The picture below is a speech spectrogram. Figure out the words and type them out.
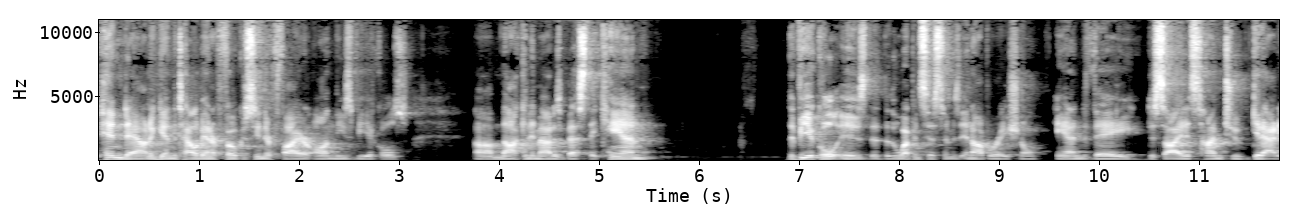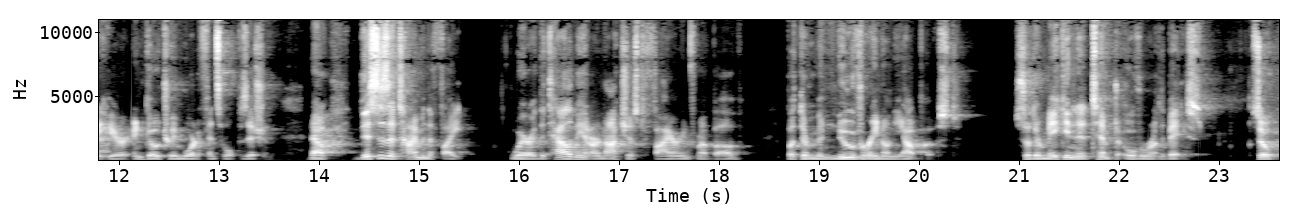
pinned down again the taliban are focusing their fire on these vehicles um, knocking them out as best they can the vehicle is the, the weapon system is inoperational and they decide it's time to get out of here and go to a more defensible position now, this is a time in the fight where the Taliban are not just firing from above, but they're maneuvering on the outpost. So they're making an attempt to overrun the base. So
